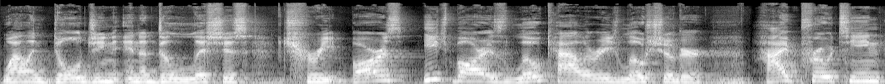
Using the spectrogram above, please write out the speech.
while indulging in a delicious treat. Bars, each bar is low calorie, low sugar, high protein,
